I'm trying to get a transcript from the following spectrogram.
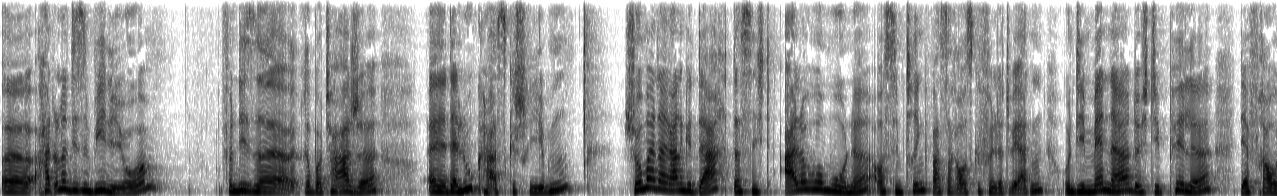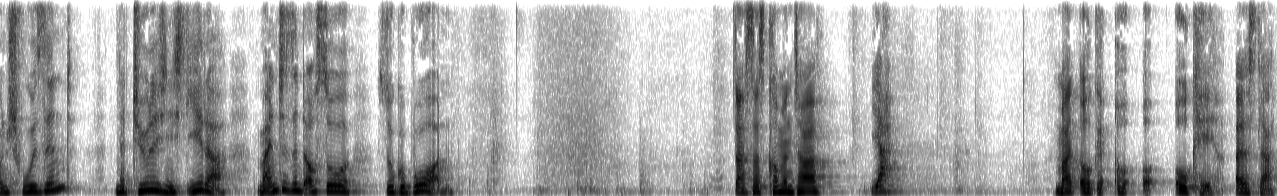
äh, hat unter diesem Video von dieser Reportage äh, der Lukas geschrieben, Schon mal daran gedacht, dass nicht alle Hormone aus dem Trinkwasser rausgefiltert werden und die Männer durch die Pille der Frauen schwul sind? Natürlich nicht jeder. Manche sind auch so, so geboren. Das ist das Kommentar? Ja. Man, okay, okay, alles klar.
